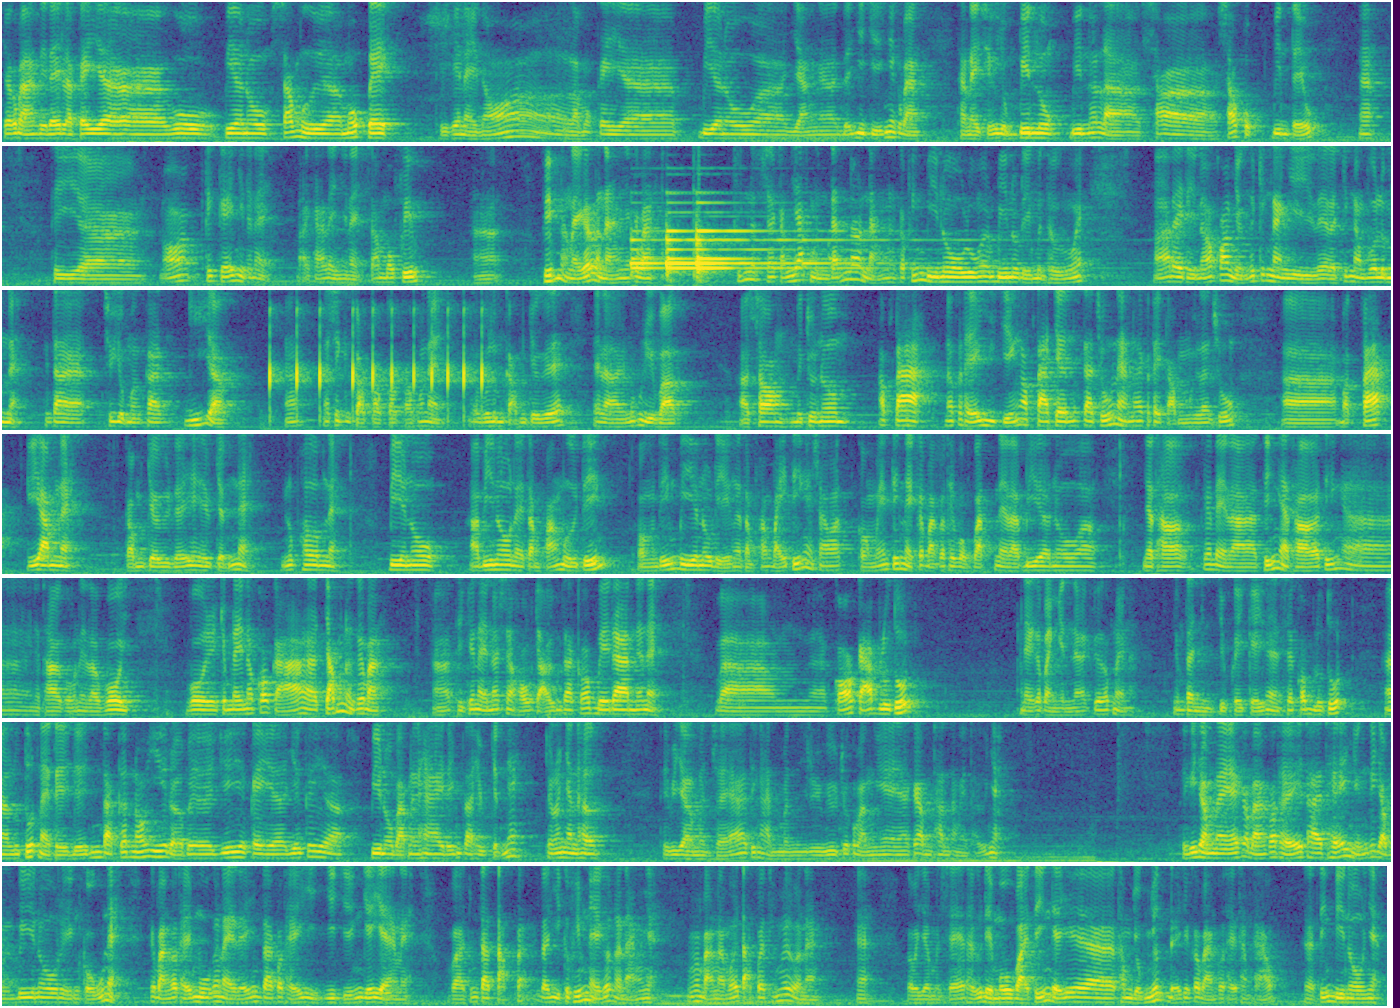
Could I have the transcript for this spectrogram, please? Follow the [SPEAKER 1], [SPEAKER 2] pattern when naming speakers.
[SPEAKER 1] cho các bạn thì đây là cây à, uh, Go Piano 61P thì cây này nó là một cây uh, piano uh, dạng để di chuyển nha các bạn. Thằng này sử dụng pin luôn pin nó là 6 cục pin tiểu ha. Thì uh, nó thiết kế như thế này đại khái là như này 61 phím. À, phím thằng này rất là nặng nha các bạn. Phím nó sẽ cảm giác mình đánh nó nặng cả phím piano luôn piano điện bình thường luôn ấy ở đây thì nó có những cái chức năng gì? Đây là chức năng volume nè. Chúng ta sử dụng bằng ta dí vào. Đó. nó sẽ cọc cọc cọc cọc cái này. Volume cộng trừ đấy. Đây là nút reverb à, son metronome octa. Nó có thể di chuyển octa trên octa xuống nè. Nó có thể cộng lên xuống. À, bật phát kỹ âm này cộng trừ để điều chỉnh này nút hôm này piano. À, piano này tầm khoảng 10 tiếng. Còn tiếng piano điện là tầm khoảng 7 tiếng hay sao còn mấy tiếng này các bạn có thể vọc vạch. Này là piano à, nhà thờ cái này là tiếng nhà thờ tiếng à, nhà thờ còn này là vôi. Vôi trong đây nó có cả chấm nữa các bạn. À, thì cái này nó sẽ hỗ trợ chúng ta có pedal nữa này và à, có cả bluetooth. Này các bạn nhìn à, cái góc này nè. Chúng ta nhìn chiều kỹ kỹ này sẽ có bluetooth. À, bluetooth này thì để chúng ta kết nối với rb với cây với cái piano bạc này hai để chúng ta hiệu chỉnh nhé cho nó nhanh hơn. Thì bây giờ mình sẽ tiến hành mình review cho các bạn nghe cái âm thanh thằng này thử nha thì cái dòng này các bạn có thể thay thế những cái dòng piano điện cũ này các bạn có thể mua cái này để chúng ta có thể di chuyển dễ dàng này và chúng ta tập á, tại vì cái phím này rất là nặng nha. Các bạn nào mới tập cái phím rất là nặng ha. Rồi bây giờ mình sẽ thử demo vài tiếng để à, thông dụng nhất để cho các bạn có thể tham khảo. Đây là tiếng piano nha.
